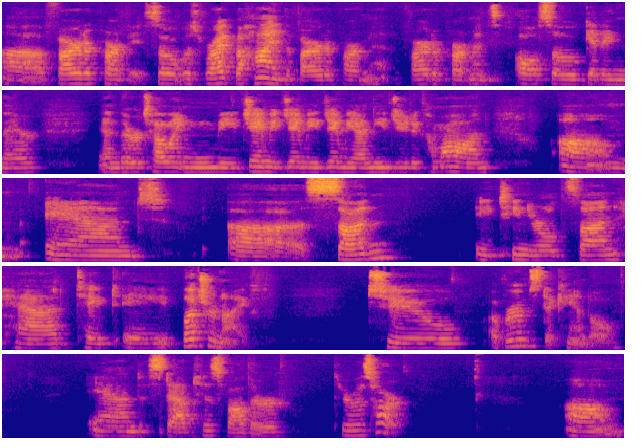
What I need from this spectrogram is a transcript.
uh, fire department. So it was right behind the fire department. Fire department's also getting there, and they're telling me, Jamie, Jamie, Jamie, I need you to come on. Um, and uh, son, 18 year old son, had taped a butcher knife to a broomstick handle and stabbed his father through his heart. Um,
